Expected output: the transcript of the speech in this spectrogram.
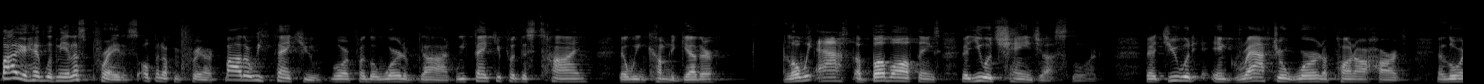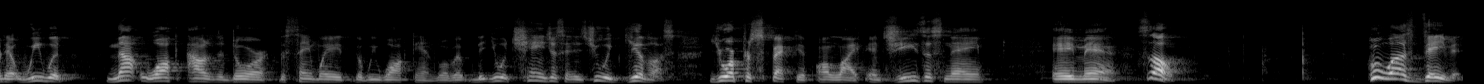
Bow your head with me and let's pray. Let's open up in prayer. Father, we thank you, Lord, for the word of God. We thank you for this time that we can come together. Lord, we ask above all things that you would change us, Lord, that you would engraft your word upon our heart, and Lord, that we would not walk out of the door the same way that we walked in, Lord, but that you would change us and that you would give us your perspective on life. In Jesus' name, amen. So, who was David?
